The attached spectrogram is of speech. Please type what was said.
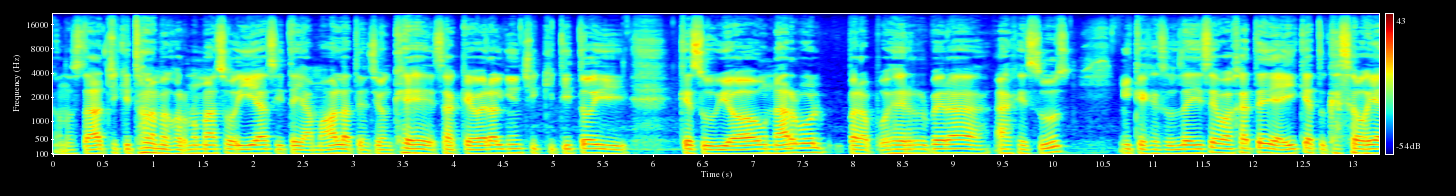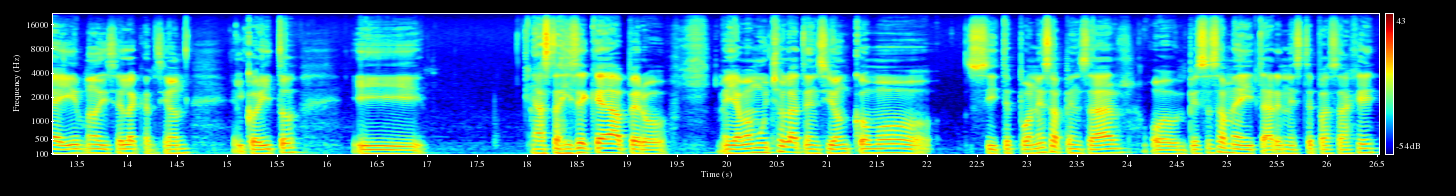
Cuando estaba chiquito a lo mejor nomás oías y te llamaba la atención que Saqueo era alguien chiquitito y que subió a un árbol para poder ver a, a Jesús y que Jesús le dice, bájate de ahí que a tu casa voy a ir, ¿no? Dice la canción, el corito. Y hasta ahí se queda, pero me llama mucho la atención cómo si te pones a pensar o empiezas a meditar en este pasaje,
